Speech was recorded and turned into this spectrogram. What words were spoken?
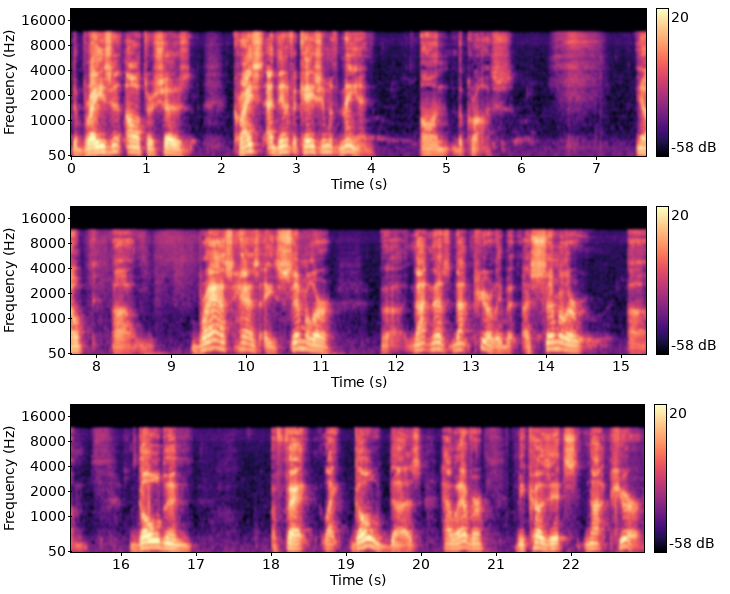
The brazen altar shows Christ's identification with man on the cross. You know, uh, brass has a similar, uh, not not purely, but a similar um, golden effect like gold does. However, because it's not pure,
